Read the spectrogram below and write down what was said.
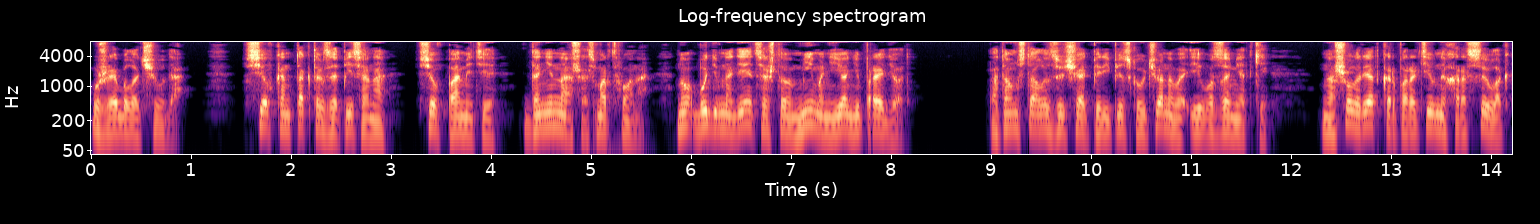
уже было чудо. Все в контактах записано, все в памяти, да не наша смартфона. Но будем надеяться, что мимо нее не пройдет. Потом стал изучать переписку ученого и его заметки. Нашел ряд корпоративных рассылок,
